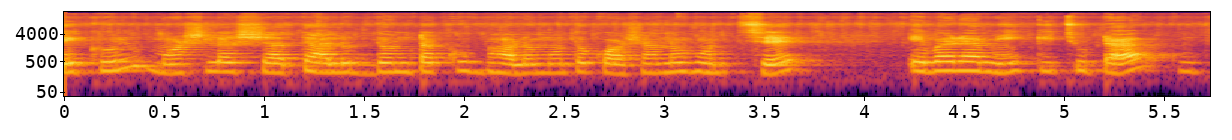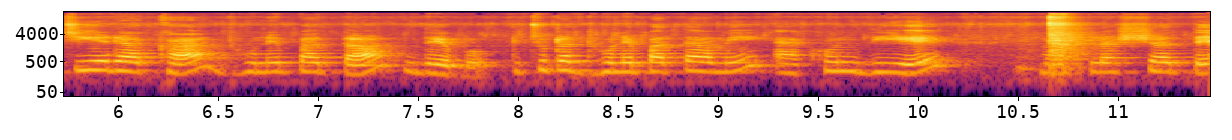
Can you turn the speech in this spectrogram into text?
দেখুন, মশলার সাথে আলুর দমটা খুব ভালো মতো কষানো হচ্ছে। এবার আমি কিছুটা কুচিয়ে রাখা ধনে পাতা দেব। কিছুটা ধনে পাতা আমি এখন দিয়ে মশলার সাথে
